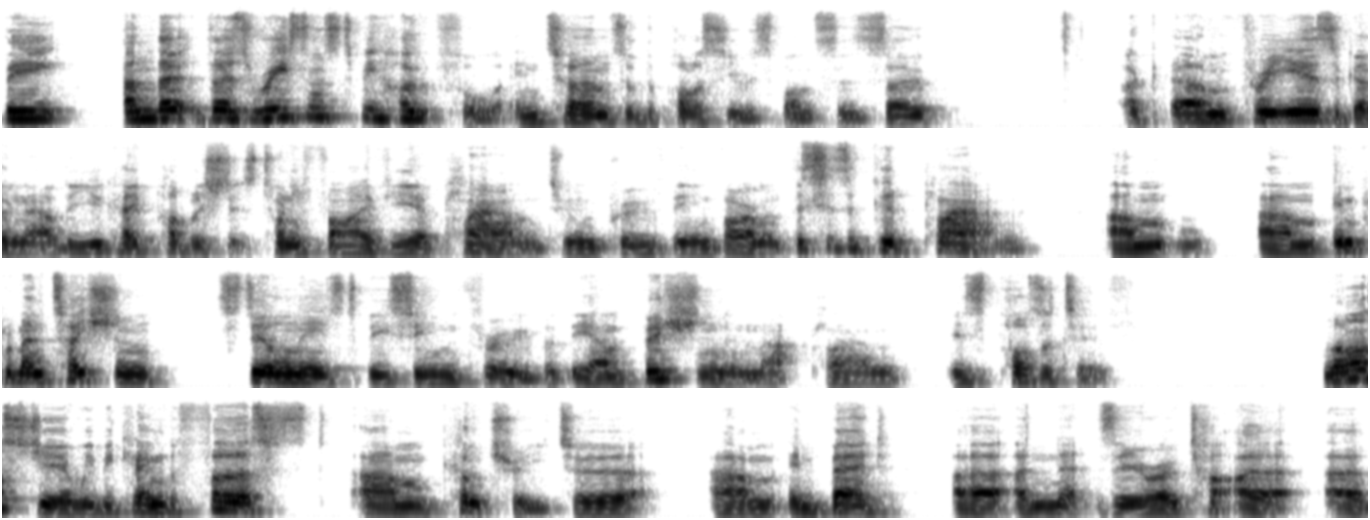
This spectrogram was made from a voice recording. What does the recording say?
The and there, there's reasons to be hopeful in terms of the policy responses. So uh, um, three years ago now, the UK published its 25-year plan to improve the environment. This is a good plan. Um, um, implementation still needs to be seen through, but the ambition in that plan is positive. Last year, we became the first um, country to um, embed uh, a net zero, uh, a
